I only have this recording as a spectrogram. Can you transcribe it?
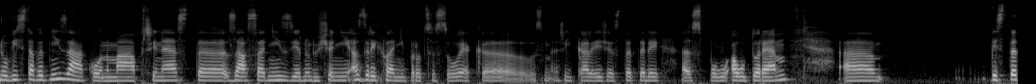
Nový stavební zákon má přinést eh, zásadní zjednodušení a zrychlení procesu, jak eh, jsme říkali, že jste tedy eh, spoluautorem. Vy jste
